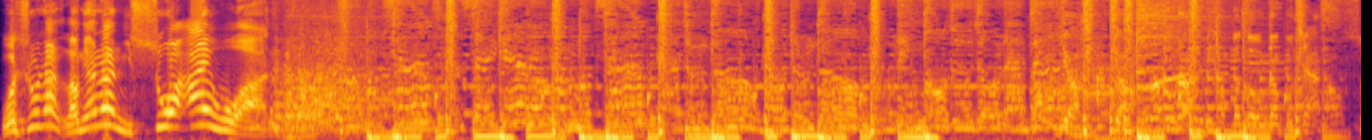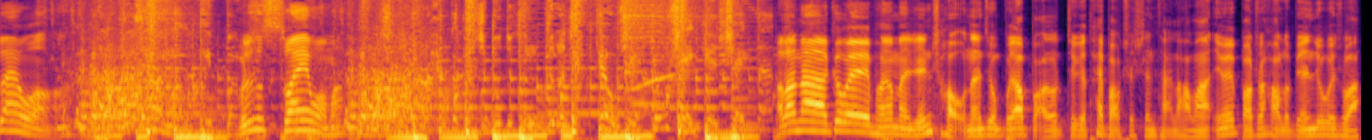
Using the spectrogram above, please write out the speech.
我说让老娘让你说爱我。摔我？不是摔我吗？好了，那各位朋友们，人丑呢就不要保这个太保持身材了，好吗？因为保持好了，别人就会说，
